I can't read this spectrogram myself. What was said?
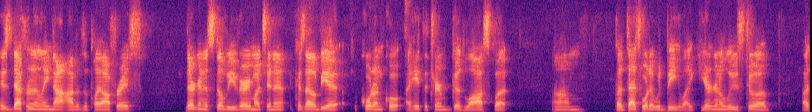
is definitely not out of the playoff race. They're going to still be very much in it because that'll be a quote unquote, I hate the term good loss, but, um, but that's what it would be. Like you're going to lose to a, a,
